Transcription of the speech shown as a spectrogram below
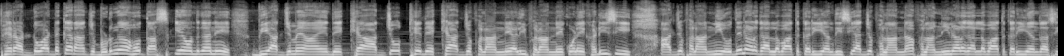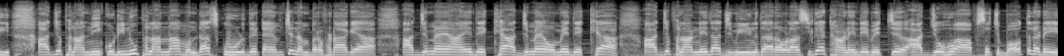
ਫਿਰ ਅੱਡੋ ਅੱਡ ਘਰਾਂ 'ਚ ਬੁੜੀਆਂ ਉਹ ਦੱਸ ਕੇ ਆਉਂਦੀਆਂ ਨੇ ਵੀ ਅੱਜ ਮੈਂ ਆਏ ਦੇਖਿਆ, ਅੱਜ ਉੱਥੇ ਦੇਖਿਆ, ਅੱਜ ਫਲਾਣੇ ਵਾਲੀ ਫਲਾਣੇ ਕੋਲੇ ਖੜੀ ਸੀ, ਅੱਜ ਫਲਾਨੀ ਉਹਦੇ ਨਾਲ ਗੱਲਬਾਤ ਕਰੀ ਜਾਂਦੀ ਸੀ, ਅੱਜ ਫਲਾਨਾ ਫਲਾਨੀ ਨਾਲ ਗੱਲਬਾਤ ਕਰੀ ਜਾਂਦਾ ਸੀ, ਅੱਜ ਫਲਾਨੀ ਕੁੜੀ ਨੂੰ ਫਲਾਨਾ ਮੁੰਡਾ ਸਕੂਲ ਦੇ ਟਾਈਮ 'ਚ ਨੰਬਰ ਫੜਾ ਗਿਆ, ਅੱਜ ਮੈਂ ਆਏ ਦੇਖਿਆ, ਅੱਜ ਮੈਂ ਉਵੇਂ ਦੇਖਿਆ, ਅੱਜ ਫਲਾਨੇ ਦਾ ਜ਼ਮੀਨ ਦਾ ਰੌਲਾ ਸੀਗਾ ਥਾਣੇ ਦੇ ਵਿੱਚ, ਅੱਜ ਉਹ ਆਪਸ 'ਚ ਬਹੁਤ ਲੜੇ,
